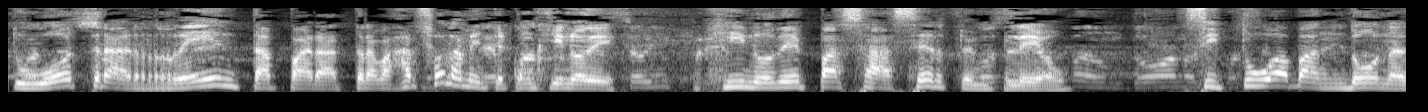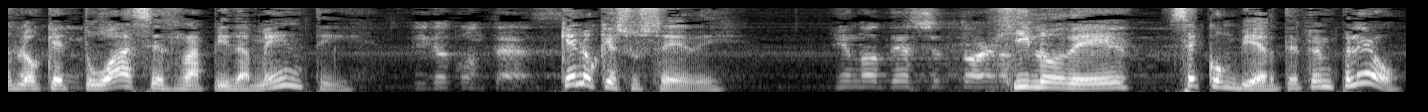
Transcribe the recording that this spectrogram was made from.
tu otra renta para trabajar solamente con Ginodé? Ginodé pasa a ser tu empleo. Si tú abandonas lo que tú haces rápidamente, ¿qué es lo que sucede? Ginodé se convierte en tu empleo.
